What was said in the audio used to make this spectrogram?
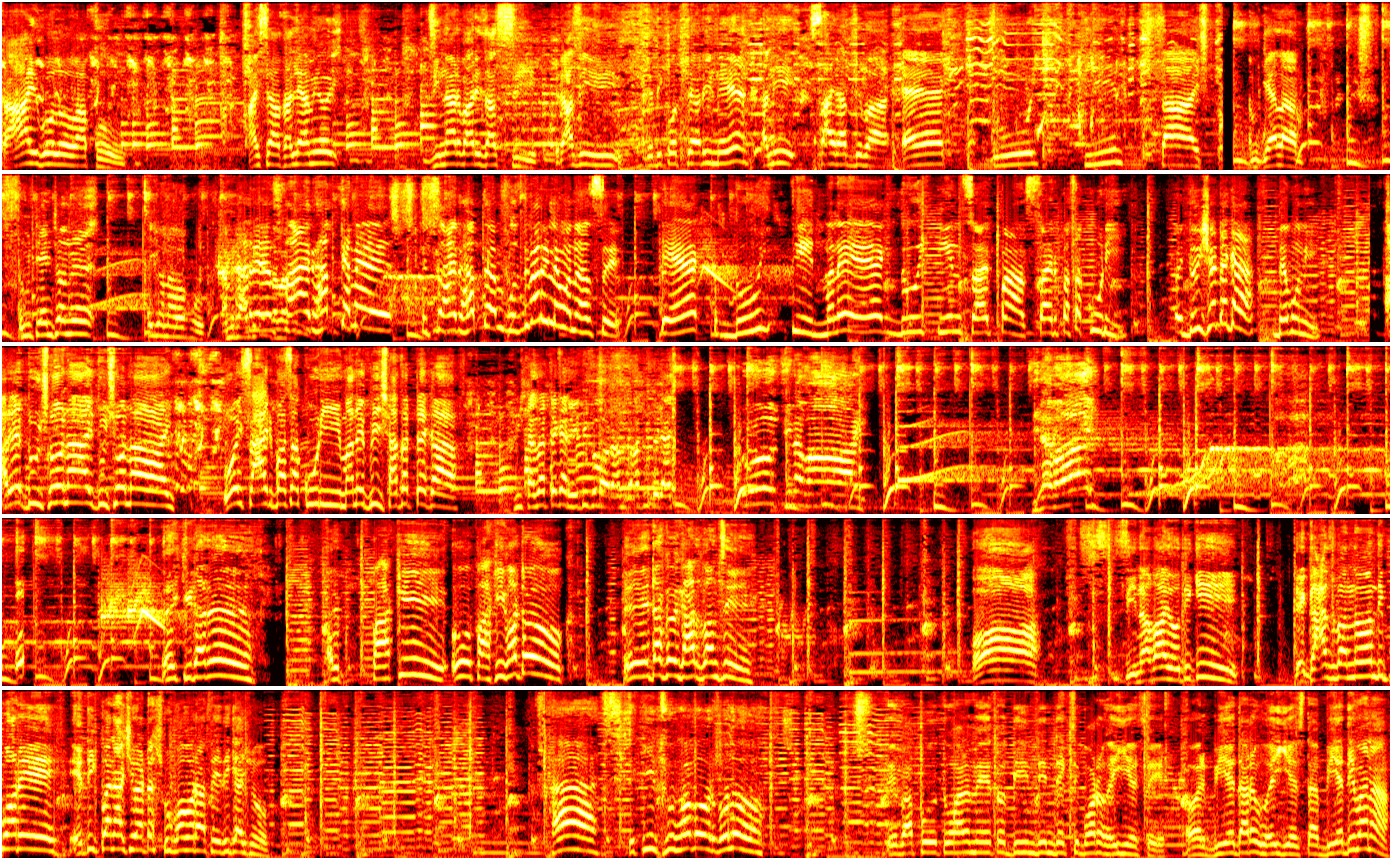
তাই বলো আপু। আচ্ছা তাহলে আমি ওই জিনার বাড়ি যাচ্ছি। রাজি? যদি করতে পারি মেয়ে খালি চাই রাত দেবা। এক, দুই, তিন, চার। গেলাম। তুমি টেনশনে এই না বাপু আমি আরে চার হাত কেন চার হাত আমি বুঝতে পারি না মনে আছে। এক দুই তিন মানে এক দুই তিন চার পাঁচ চার পাঁচা কুড়ি। ওই দুইশো টাকা দেবনি। আরে দুশো নাই দুশো নাই। ওই চার বাসা কুড়ি মানে বিশ হাজার টাকা। বিশ হাজার টাকা রেডি কর আমি রাজি করে আসি। ও জিনা ভাই জিনা ভাই এই কিডা রে? আরে পাখি ও পাখি ঘটক। এই কই গাছ বানছে? ও জিনা ভাই ওদিকে। এ গাছ বান্ধা বান্ধি পরে। এদিক পানে আসো একটা সুখবর আছে এদিকে আসো। হ্যাঁ কি সুখবর বলো? এ বাপু তোমার মেয়ে তো দিন দিন দেখছি বড় হয়ে গিয়েছে। আবার বিয়ে দারও হয়ে গিয়েছে তা বিয়ে দিবা না?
